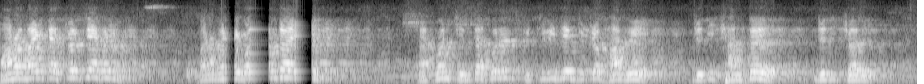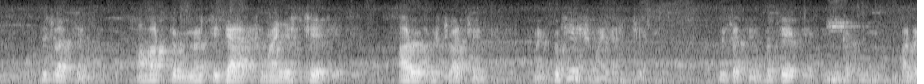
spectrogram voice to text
মারামারিটা চলছে এখনও। মারামারি বন্ধ এখন চিন্তা করুন পৃথিবী যে দুটো হয়ে যদি শান্ত, যদি চলে, বুঝতে পারছেন? আমার তো মনে হচ্ছে যা সময় এসছে আরও বুঝতে পারছেন? মানে কঠিন সময় আসছে, বুঝতে পারছেন? বলতে মানে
